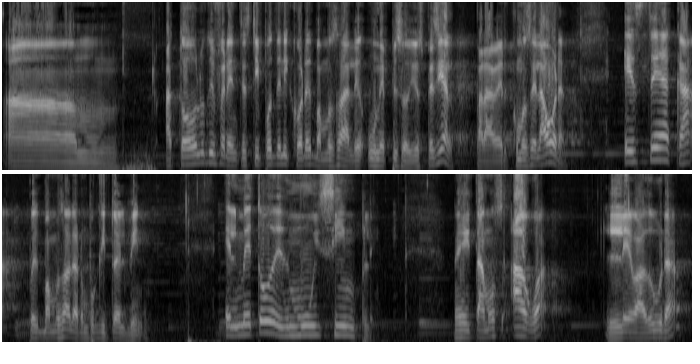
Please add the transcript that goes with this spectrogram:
a, a todos los diferentes tipos de licores vamos a darle un episodio especial para ver cómo se elabora. Este de acá, pues vamos a hablar un poquito del vino. El método es muy simple. Necesitamos agua, levadura,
